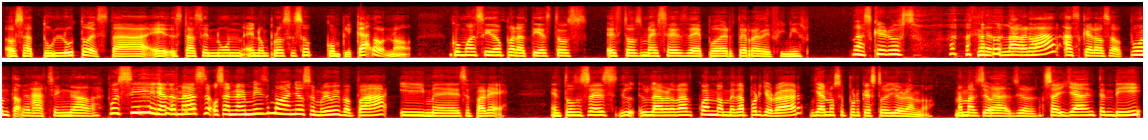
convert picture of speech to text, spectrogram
o sea, tu luto está, eh, estás en un, en un proceso complicado, ¿no? ¿Cómo ha sido para ti estos, estos meses de poderte redefinir? Asqueroso. La verdad, asqueroso, punto. Ah, chingada. Pues sí, y además, o sea, en el mismo año se murió mi papá y me separé. Entonces, la verdad, cuando me da por llorar, ya no sé por qué estoy llorando. Nada más lloro. Ya, yo- O sea, ya entendí,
